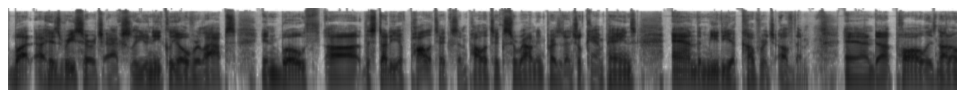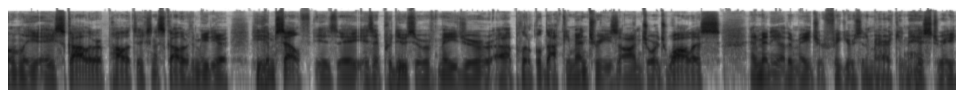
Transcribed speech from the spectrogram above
but uh, his research actually uniquely overlaps in both uh, the study of politics and politics surrounding presidential campaigns and the media coverage of them. And uh, Paul is not only a scholar of politics and a scholar of the media, he himself is a, is a producer of major uh, political documentaries on George Wallace and many other major figures in American history.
